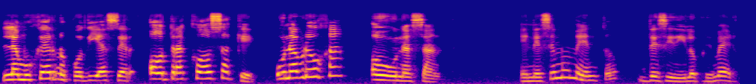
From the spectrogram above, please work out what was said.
la mujer no podía ser otra cosa que una bruja o una santa. En ese momento decidí lo primero.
